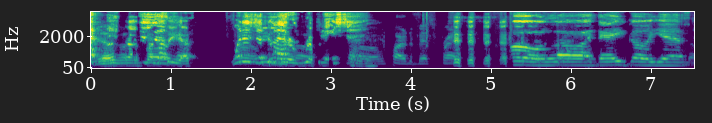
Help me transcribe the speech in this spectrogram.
I was about to say, I, What is your You're there repping- classification? So I'm part of the best practice. Oh Lord, there you go. Yes. No,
